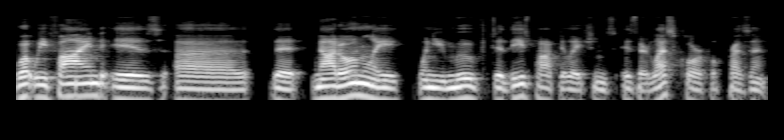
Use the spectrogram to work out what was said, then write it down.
what we find is uh, that not only when you move to these populations is there less chlorophyll present,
